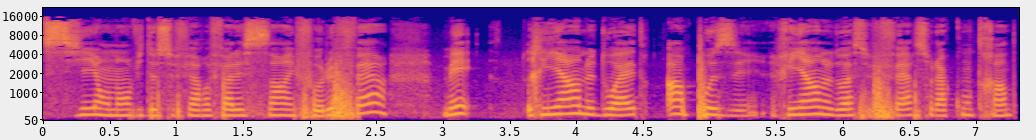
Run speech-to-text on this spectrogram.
si on a envie de se faire refaire les seins, il faut le faire, mais rien ne doit être imposé, rien ne doit se faire sous la contrainte,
